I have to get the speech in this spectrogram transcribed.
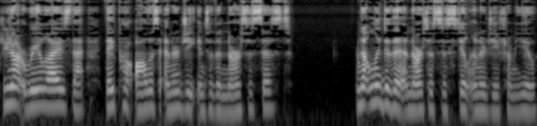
Do you not realize that they put all this energy into the narcissist? Not only did the narcissist steal energy from you,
